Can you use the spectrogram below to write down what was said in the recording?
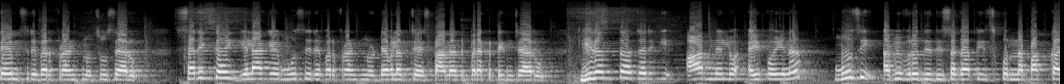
థేమ్స్ రివర్ ఫ్రంట్ను చూశారు. సరిగ్గా ఇలాగే మూసీ రివర్ ఫ్రంట్ను డెవలప్ చేస్తానని ప్రకటించారు. ఇదంతా జరిగి ఆరు నెలలు అయిపోయినా మూసి అభివృద్ధి దిశగా తీసుకున్న పక్కా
